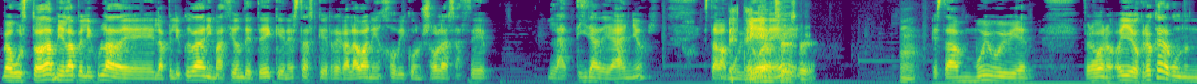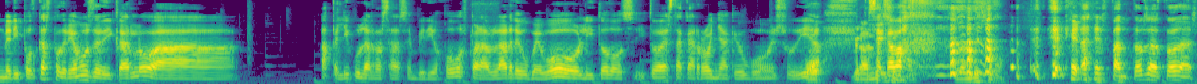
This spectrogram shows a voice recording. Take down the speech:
Me gustó también la película de la película de animación de Tekken, estas que regalaban en hobby consolas hace la tira de años. Estaba muy bien, ¿eh? Mm. Está muy, muy bien. Pero bueno, oye, yo creo que algún Meri Podcast podríamos dedicarlo a, a películas basadas en videojuegos para hablar de V-Ball y, todos, y toda esta carroña que hubo en su día. Oh, Se grandísimo, acaba- grandísimo. Eran espantosas todas.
